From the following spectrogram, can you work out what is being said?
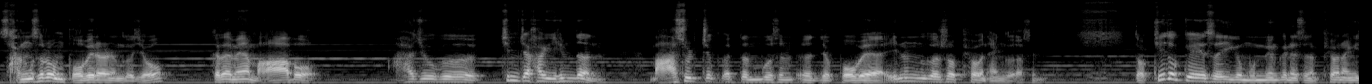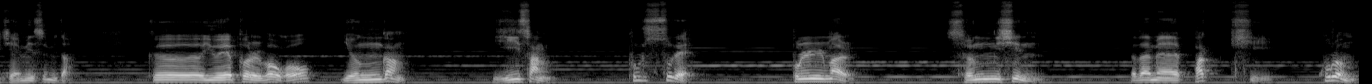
상스러운 보배라는 거죠. 그 다음에 마보, 아주 그 짐작하기 힘든 마술적 어떤 무슨 어, 보배 이런 것으로 표현한 것 같습니다. 또 기독교에서 이거 문명권에서는 표현한 게 재미있습니다. 그 UFO를 보고 영광, 이상, 불수레, 불말, 성신, 그 다음에 바퀴, 구름,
